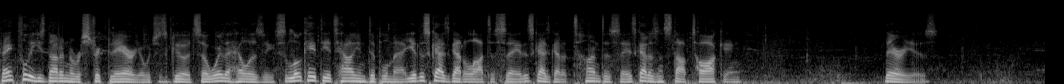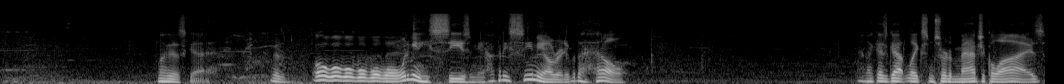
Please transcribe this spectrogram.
Thankfully he's not in a restricted area, which is good. So where the hell is he? So locate the Italian diplomat. Yeah, this guy's got a lot to say. This guy's got a ton to say. This guy doesn't stop talking. There he is. Look at this guy. At this- Oh, whoa, whoa, whoa, whoa, whoa. What do you mean he sees me? How could he see me already? What the hell? And that guy's got like some sort of magical eyes.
